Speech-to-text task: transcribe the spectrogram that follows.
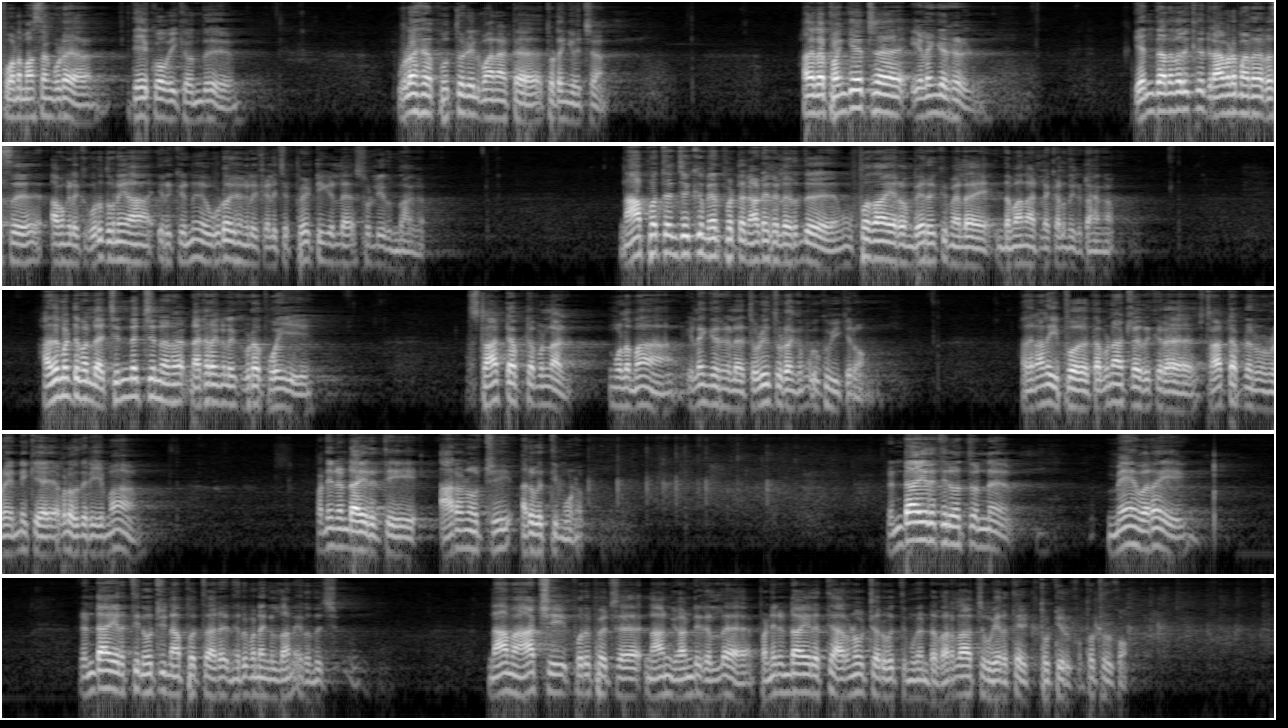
போன மாதம் கூட இதே கோவைக்கு வந்து உலக புத்தொழில் மாநாட்டை தொடங்கி வச்சான். அதில் பங்கேற்ற இளைஞர்கள் எந்த அளவிற்கு திராவிட மாடல் அரசு அவங்களுக்கு உறுதுணையா இருக்குன்னு ஊடகங்களுக்கு அளித்த பேட்டிகளில் சொல்லியிருந்தாங்க. நாற்பத்தஞ்சுக்கு மேற்பட்ட நாடுகள்ல இருந்து முப்பதாயிரம் பேருக்கு மேல இந்த மாநாட்டில் கலந்துக்கிட்டாங்க. அது மட்டுமல்ல சின்ன சின்ன ந- நகரங்களுக்கு கூட போய் ஸ்டார்ட் அப் தமிழ்நாடு மூலமாக இளைஞர்களை தொழில் தொடங்க ஊக்குவிக்கிறோம். அதனால் இப்போ தமிழ்நாட்டில் இருக்கிற ஸ்டார்ட் அப் நிறுவனங்களோட எண்ணிக்கை எவ்வளவு தெரியுமா? பன்னிரெண்டாயிரத்தி அறநூற்றி அறுபத்தி மூணு. ரெண்டாயிரத்தி இருபத்தொன்று மே வரை ரெண்டாயிரத்தி நூற்றி நாற்பத்தாறு நிறுவனங்கள் தான் இருந்துச்சு. நாம ஆட்சி பொறுப்பேற்ற நான்கு ஆண்டுகளில் பன்னிரெண்டாயிரத்தி அறுநூற்றி அறுபத்தி மூணு என்ற வரலாற்று உயரத்தை தொட்டிருக்கோம் தொட்டிருக்கோம்.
